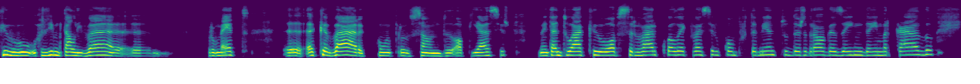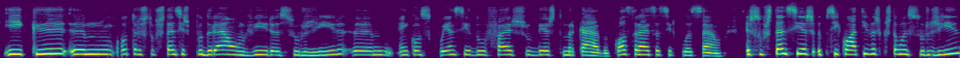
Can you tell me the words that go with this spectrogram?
que o regime talibã uh, promete uh, acabar com a produção de opiáceos, no entanto, há que observar qual é que vai ser o comportamento das drogas ainda em mercado e que um, outras substâncias poderão vir a surgir um, em consequência do fecho deste mercado. Qual será essa circulação? As substâncias psicoativas que estão a surgir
